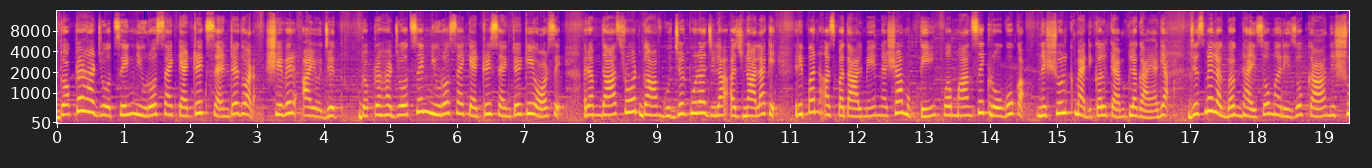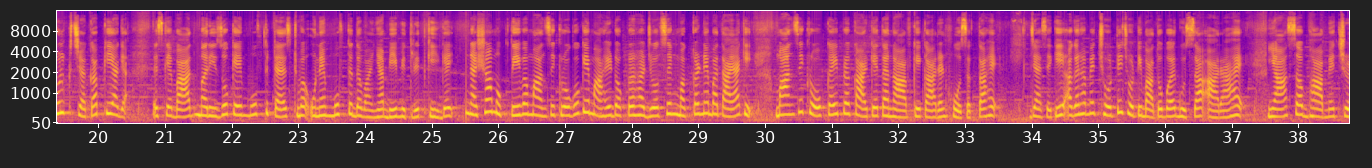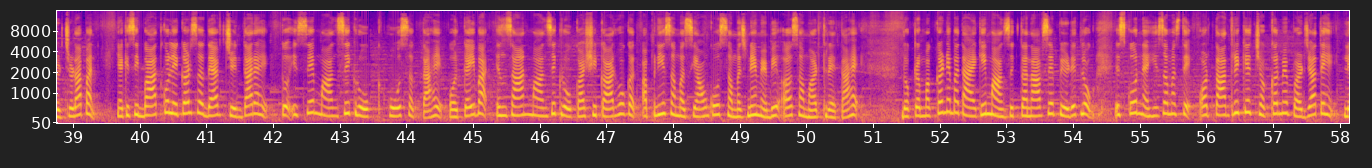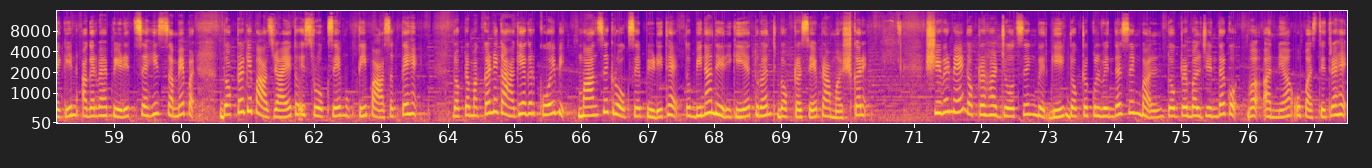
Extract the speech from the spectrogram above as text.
Doctor Harjot Singh neuro psychiatric centre द्वारा शिविर आयोजित। Doctor Harjot Singh neuro psychiatry centre की ओर से रमदास रोड गाँव गुज्जरपुरा जिला अजनाला के रिपन अस्पताल में नशा मुक्ति व मानसिक रोगों का निशुल्क मेडिकल कैंप लगाया गया। जिसमें लगभग 250 मरीजों का निशुल्क चेकअप किया गया। इसके बाद मरीजों के मुफ़्त टेस्ट व उन्हें मुफ़्त दवाइयाँ भी वितरित की गई। नशा मुक्ति व मानसिक रोगों के माहिर डॉक्टर हरजोत सिंह मक्कर ने बताया कि मानसिक रोग कई प्रकार के तनाव के कारण हो सकता है। जैसे कि अगर हमें छोटी छोटी बातों पर गुस्सा आ रहा है या स्वभाव में चिड़चिड़ापन या किसी बात को लेकर सदैव चिंता रहे तो इससे मानसिक रोग हो सकता है। और कई बार इंसान मानसिक रोग का शिकार होकर अपनी समस्याओं को समझने में भी असमर्थ रहता है। डॉक्टर मक्कर ने बताया कि मानसिक तनाव से पीड़ित लोग इसको नहीं समझते और तांत्रिक के चक्कर में पड़ जाते हैं, लेकिन अगर वह पीड़ित सही समय पर डॉक्टर के पास जाए तो इस रोग से मुक्ति पा सकते हैं। डॉक्टर मक्कर ने कहा कि अगर कोई भी मानसिक रोग से पीड़ित है तो बिना देरी किए तुरंत डॉक्टर से परामर्श करें। शिविर में doctor Harjot Singh Birgi, doctor Kulwinder Singh Bal doctor Baljinder को व अन्य उपस्थित रहे।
